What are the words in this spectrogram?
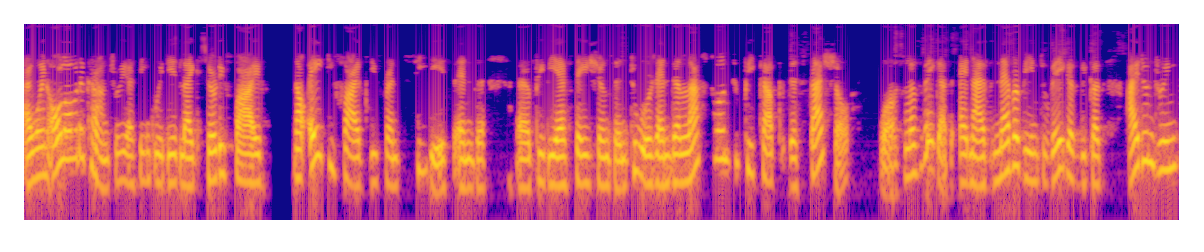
I went all over the country. I think we did like 35, now 85 different cities and uh, PBS stations and tours. And the last one to pick up the special was Las Vegas. And I've never been to Vegas because I don't drink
